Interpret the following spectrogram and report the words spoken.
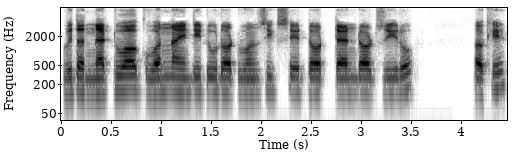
with a network 192.168.10.0 okay?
